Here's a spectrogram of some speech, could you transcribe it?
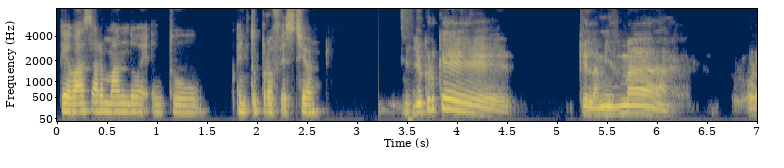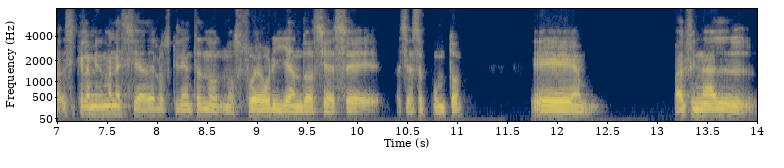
que vas armando en tu, en tu profesión. Yo creo que, que la misma, ahora sí que la misma necesidad de los clientes nos, nos fue orillando hacia ese, hacia ese punto. Eh, al final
